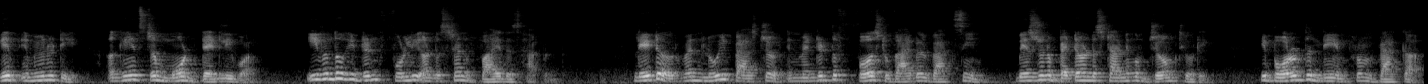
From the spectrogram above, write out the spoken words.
gave immunity against a more deadly one even though he didn't fully understand why this happened. Later, when Louis Pasteur invented the first viable vaccine based on a better understanding of germ theory, he borrowed the name from vacca,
